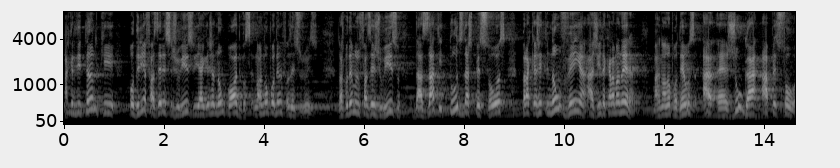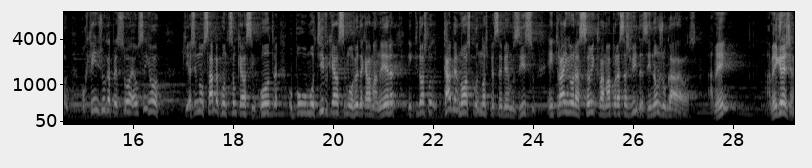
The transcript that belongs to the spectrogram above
acreditando que poderia fazer esse juízo e a igreja não pode, você, nós não podemos fazer esse juízo. Nós podemos fazer juízo das atitudes das pessoas para que a gente não venha agir daquela maneira, mas nós não podemos é, julgar a pessoa, porque quem julga a pessoa é o Senhor. Que a gente não sabe a condição que ela se encontra, o, motivo que ela se moveu daquela maneira, e que nós, cabe a nós, quando nós percebemos isso, entrar em oração e clamar por essas vidas e não julgá-las. Amém? Amém, igreja?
